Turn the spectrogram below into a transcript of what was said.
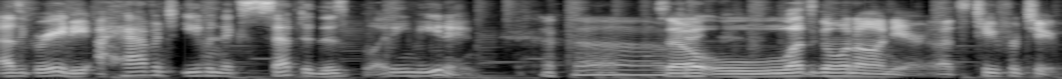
as Grady, I haven't even accepted this bloody meeting. Okay. So what's going on here? That's two for two.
